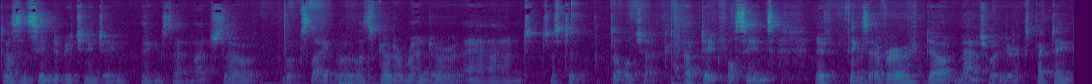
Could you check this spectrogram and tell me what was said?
Doesn't seem to be changing things that much. So looks like, well, let's go to render and just to double check, update full scenes. If things ever don't match what you're expecting,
